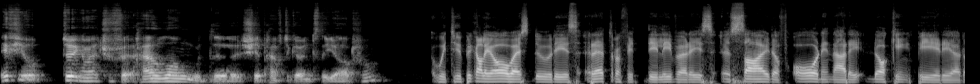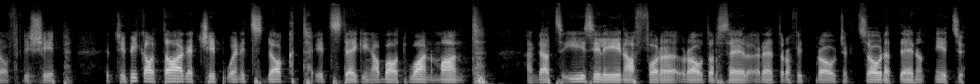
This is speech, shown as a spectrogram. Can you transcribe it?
If you're doing a retrofit, how long would the ship have to go into the yard for? We typically always do these retrofit deliveries aside of ordinary docking period of the ship. A typical target ship, when it's docked, it's taking about one month and that's easily enough for a rotor sail retrofit project so that they don't need to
